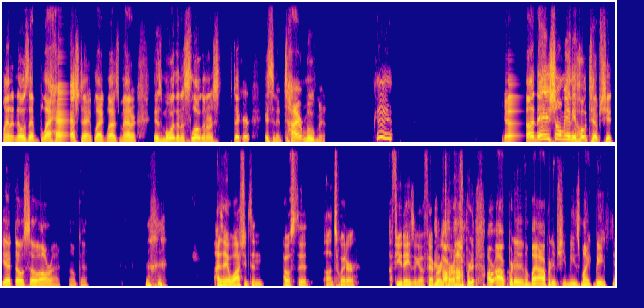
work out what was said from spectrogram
Planet knows that black hashtag Black Lives Matter is more than a slogan or a sticker. It's an entire movement. Okay. Yeah, uh, they ain't shown me any Hotep shit yet, though. So, all right. Okay. Isaiah Washington posted on Twitter a few days ago, February. Our operative, our operative, and by operative, she means Mike B.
